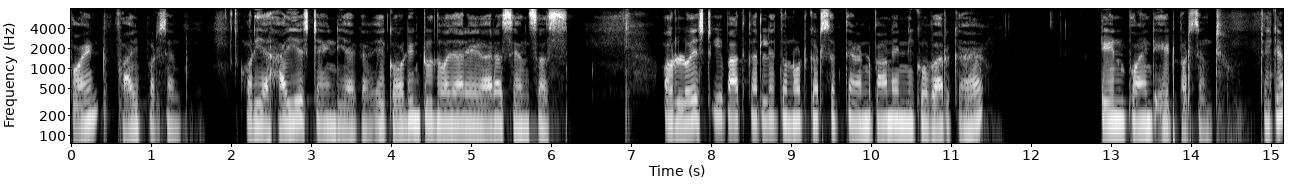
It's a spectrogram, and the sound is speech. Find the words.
पॉइंट फाइव परसेंट और ये हाईएस्ट है इंडिया का अकॉर्डिंग टू 2011 सेंसस और लोएस्ट की बात कर ले तो नोट कर सकते हैं, अंडमान एंड निकोबार का है टेन पॉइंट एट परसेंट, ठीक है?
